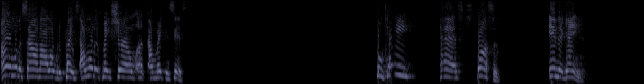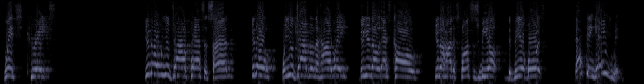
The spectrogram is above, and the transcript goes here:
I don't want to sound all over the place. I want to make sure I'm, uh, I'm making sense. 2K has sponsors in the game, which creates, you know, when you drive past a sign, you know, when you're driving on the highway, do you know that's called, you know how the sponsors be up, the billboards? That's engagement.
